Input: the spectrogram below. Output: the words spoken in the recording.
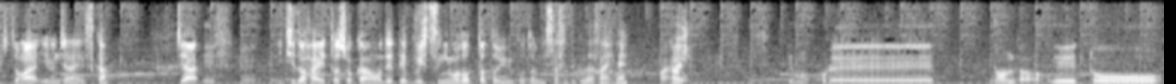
人がいるんじゃないですかじゃあ、え一度廃図書館を出て部室に戻ったということにさせてくださいね。はい。はいでもこれ、なんだ、えっ、と、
